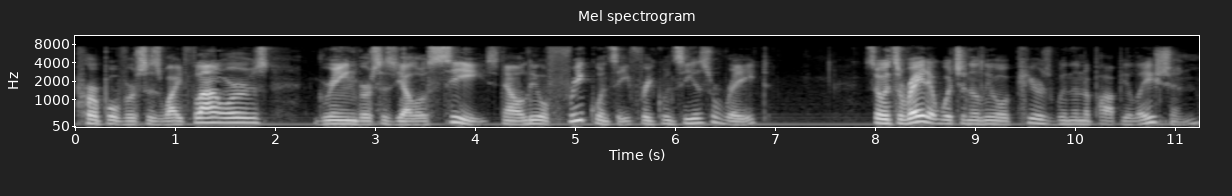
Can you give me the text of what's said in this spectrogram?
Purple versus white flowers, green versus yellow seeds. Now allele frequency, frequency is a rate. So it's a rate at which an allele appears within a population.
